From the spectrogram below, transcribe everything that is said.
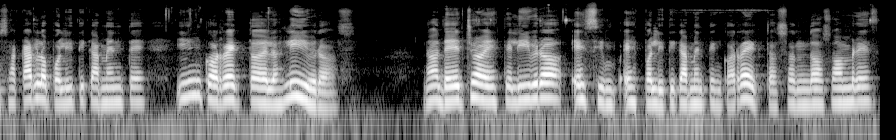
sacar lo políticamente incorrecto de los libros. ¿no? De hecho, este libro es, es políticamente incorrecto. Son dos hombres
